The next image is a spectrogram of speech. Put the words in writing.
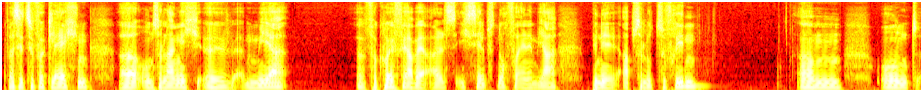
quasi zu vergleichen. Äh, und solange ich äh, mehr äh, Verkäufe habe als ich selbst noch vor einem Jahr, bin ich absolut zufrieden. Ähm, und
